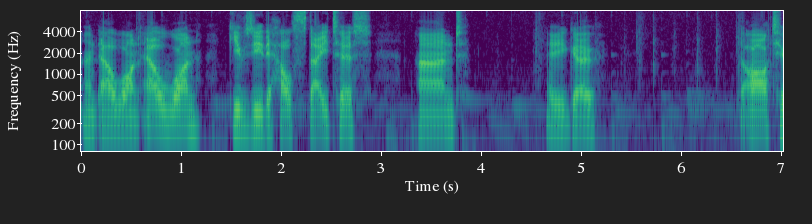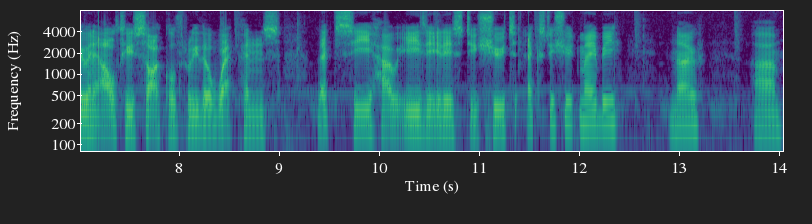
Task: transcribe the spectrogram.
and L1 L1 gives you the health status and there you go. The R2 and L2 cycle through the weapons. Let's see how easy it is to shoot. X to shoot maybe? No. Um,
